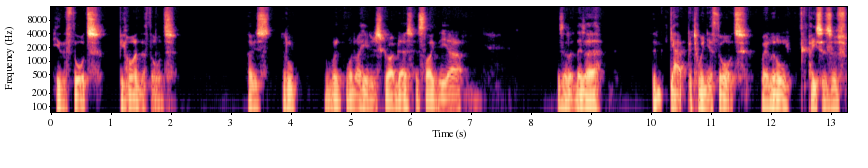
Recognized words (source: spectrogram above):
hear the thoughts behind the thoughts, those little what, what I hear described as it's like the uh, there's a there's a gap between your thoughts where little pieces of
